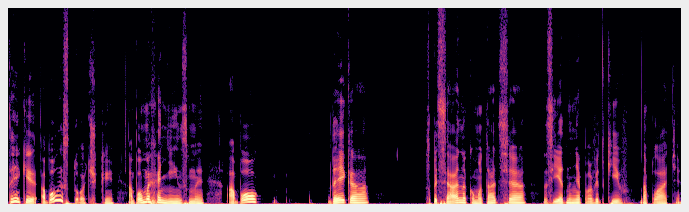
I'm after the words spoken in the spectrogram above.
деякі або листочки, або механізми, або деяка спеціальна комутація з'єднання провідків на платі,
